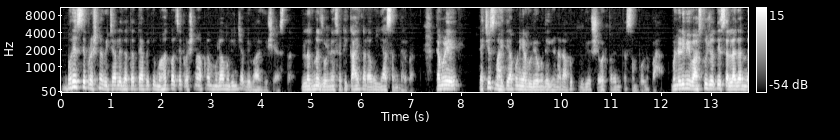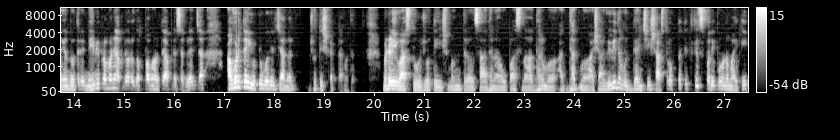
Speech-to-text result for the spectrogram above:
बरेचसे प्रश्न विचारले जातात. त्यापैकी महत्त्वाचे प्रश्न आपल्या मुलामुलींच्या विवाहाविषयी असतात. लग्न जुळण्यासाठी काय करावं या संदर्भात. त्यामुळे त्याचीच माहिती आपण या व्हिडिओमध्ये घेणार आहोत. व्हिडिओ शेवटपर्यंत संपूर्ण पहा. मंडळी मी वास्तू ज्योतिष सल्लागार नयन धोत्रे. नेहमीप्रमाणे आपल्यावर गप्पा मारतोय आपल्या सगळ्यांच्या आवडत्या युट्यूबवरील चॅनल ज्योतिष कट्टामध्ये. मंडळी वास्तू ज्योतिष मंत्र साधना उपासना धर्म अध्यात्म अशा विविध मुद्द्यांची शास्त्रोक्त तितकीच परिपूर्ण माहिती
